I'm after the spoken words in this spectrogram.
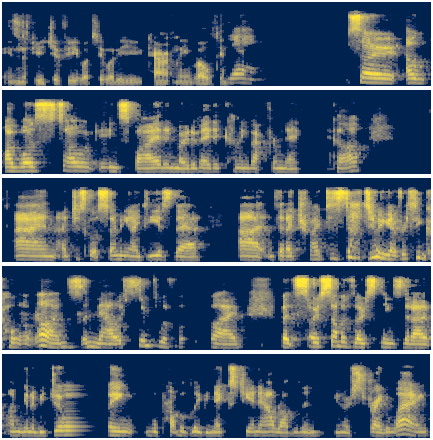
in the future for you? What's it? What are you currently involved in? Yeah. So I, I was so inspired and motivated coming back from Necker, and I just got so many ideas there uh, that I tried to start doing everything all at once, and now it's simplified. But so some of those things that I, I'm going to be doing will probably be next year now, rather than you know straight away.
